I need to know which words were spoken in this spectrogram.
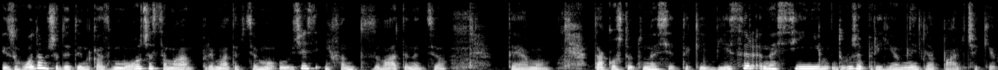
І згодом вже дитинка зможе сама приймати в цьому участь і фантазувати на цю тему. Також тут у нас є такий бісер на сіні, дуже приємний для пальчиків.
